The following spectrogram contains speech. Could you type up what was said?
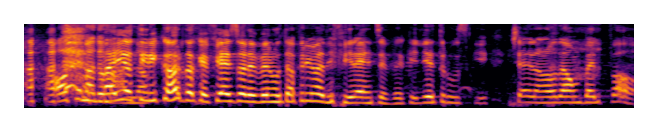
Ottima Ma domanda. io ti ricordo che Fiesole è venuta prima di Firenze perché gli Etruschi c'erano da un bel po'.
